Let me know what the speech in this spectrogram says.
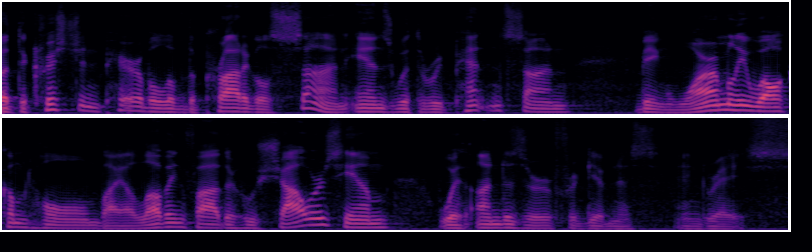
But the Christian parable of the prodigal son ends with the repentant son being warmly welcomed home by a loving father who showers him with undeserved forgiveness and grace.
